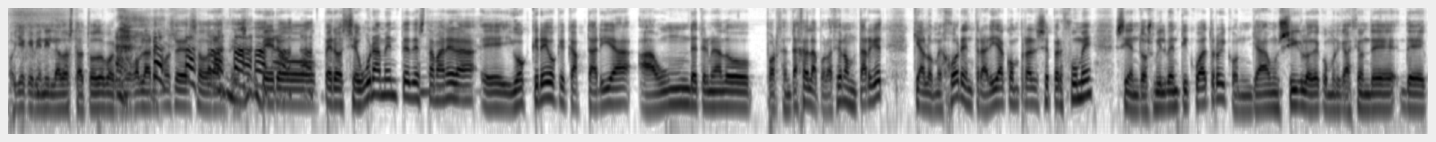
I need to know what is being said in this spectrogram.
oye, que bien hilado está todo, porque luego hablaremos de desodorantes. Pero, pero seguramente de esta manera eh, yo creo que captaría a un determinado porcentaje de la población, a un target, que a lo mejor entraría a comprar ese perfume si en 2024 y con ya un siglo de comunicación de, de-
